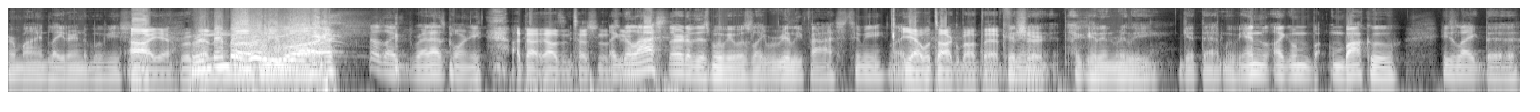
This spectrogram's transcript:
her mind later in the movie. She's oh like, yeah. remember, who, you are. I was like, that's corny. I thought that was intentional Like too. the last third of this movie was like really fast to me. Like, yeah, we'll talk about that for sure. I couldn't really get that movie. And like um, Mbaku, he's like the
